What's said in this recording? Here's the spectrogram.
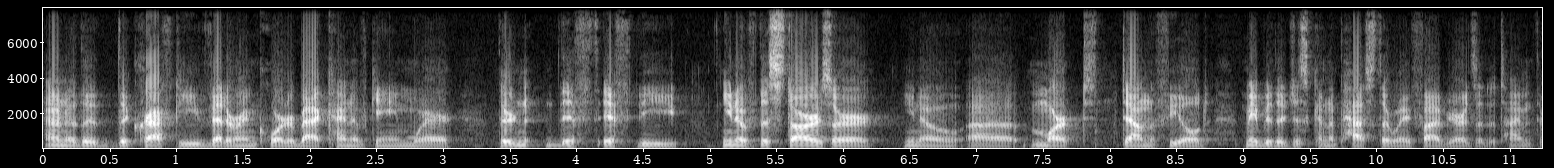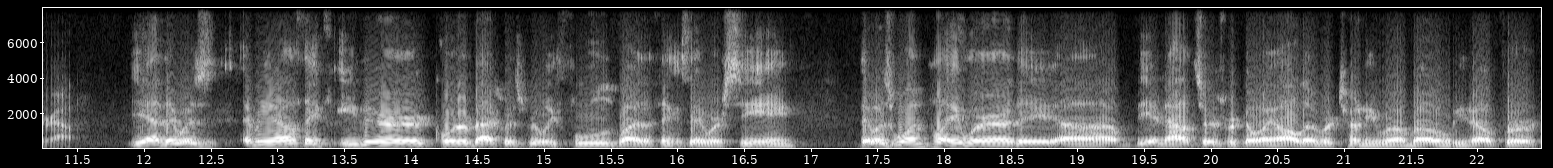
I don't know the the crafty veteran quarterback kind of game where they're if if the you know if the stars are you know uh, marked down the field, maybe they're just going to pass their way five yards at a time throughout. Yeah, there was. I mean, I don't think either quarterback was really fooled by the things they were seeing. There was one play where they, um, the announcers were going all over Tony Romo, you know, for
